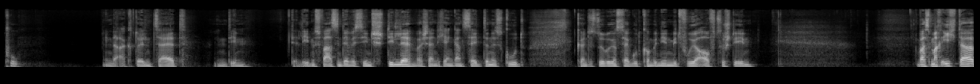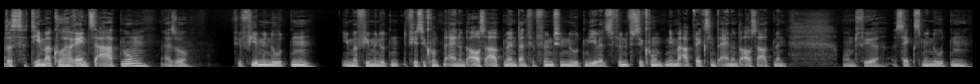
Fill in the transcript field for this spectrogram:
Puh, in der aktuellen Zeit, in dem der Lebensphase, in der wir sind, Stille, wahrscheinlich ein ganz seltenes Gut. Könntest du übrigens sehr gut kombinieren mit früher aufzustehen. Was mache ich da? Das Thema Kohärenzatmung, also für vier Minuten immer vier Minuten, vier Sekunden ein- und ausatmen, dann für fünf Minuten jeweils fünf Sekunden immer abwechselnd ein- und ausatmen und für sechs Minuten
